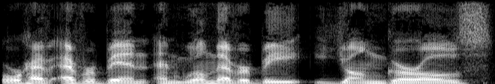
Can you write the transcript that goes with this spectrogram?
or have ever been and will never be young girls.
